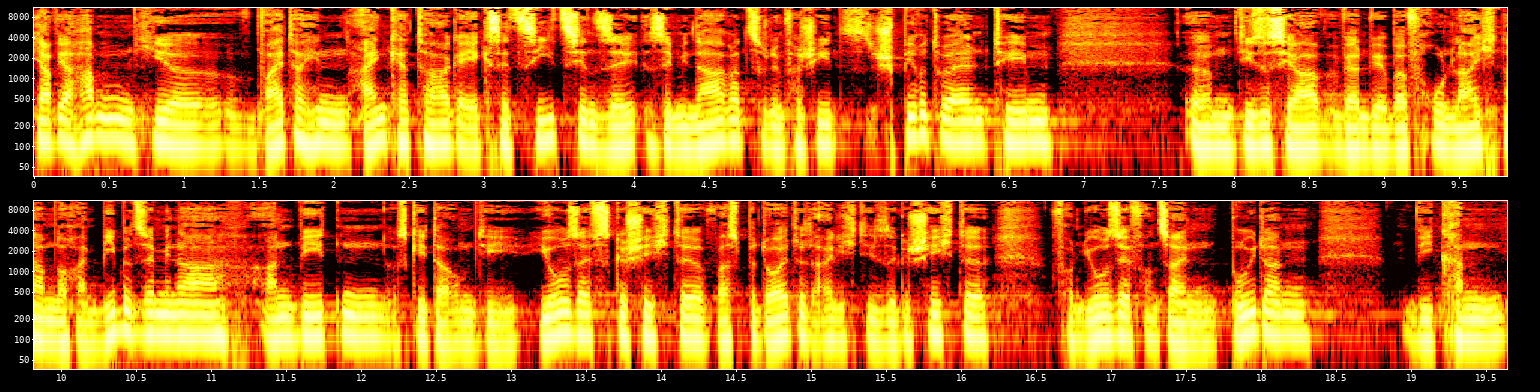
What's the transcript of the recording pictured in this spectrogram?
Ja, wir haben hier weiterhin Einkehrtage, Exerzitien, Seminare zu den verschiedensten spirituellen Themen. Ähm, dieses Jahr werden wir über Frohen Leichnam noch ein Bibelseminar anbieten. Es geht da um die Josefsgeschichte. Was bedeutet eigentlich diese Geschichte von Josef und seinen Brüdern? Wie kann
